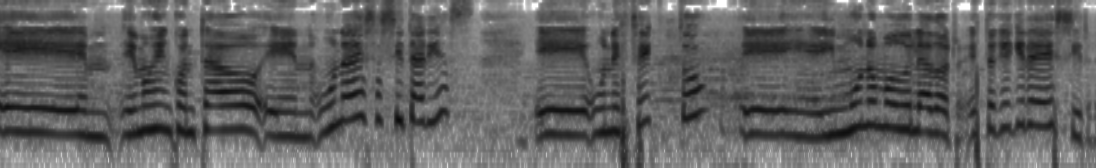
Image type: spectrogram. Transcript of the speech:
eh, hemos encontrado en una de esas citarias eh, un efecto eh, inmunomodulador. ¿Esto qué quiere decir?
